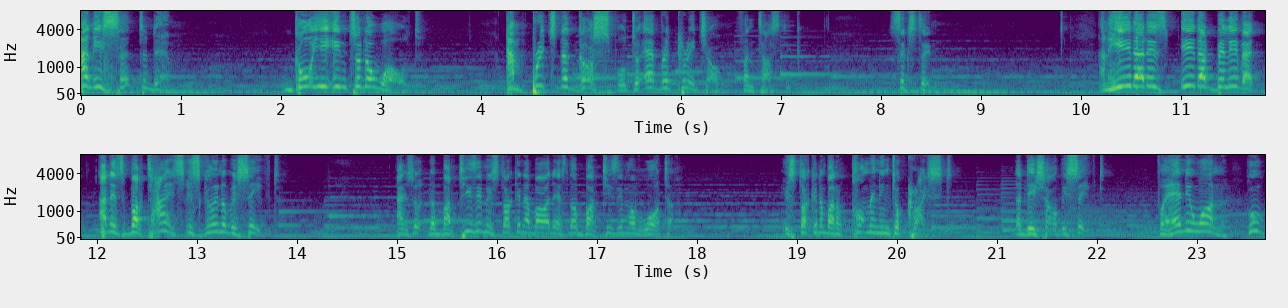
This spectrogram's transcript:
And he said to them, Go ye into the world and preach the gospel to every creature. Fantastic. 16. And he that is he that believeth and is baptized is going to be saved. And so the baptism is talking about is the baptism of water. It's talking about coming into Christ, that they shall be saved. For anyone who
